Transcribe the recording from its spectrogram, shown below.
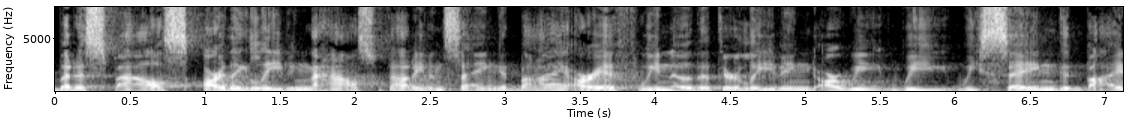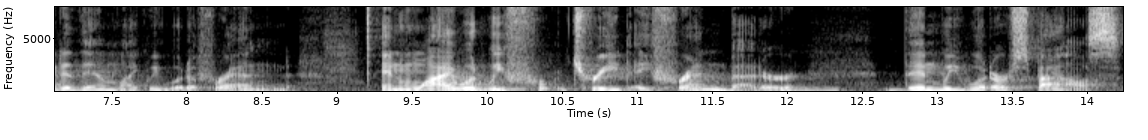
But a spouse, are they leaving the house without even saying goodbye? Or if we know that they're leaving, are we we we saying goodbye to them like we would a friend? And why would we f- treat a friend better than we would our spouse?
